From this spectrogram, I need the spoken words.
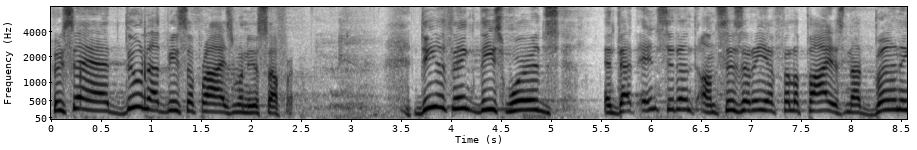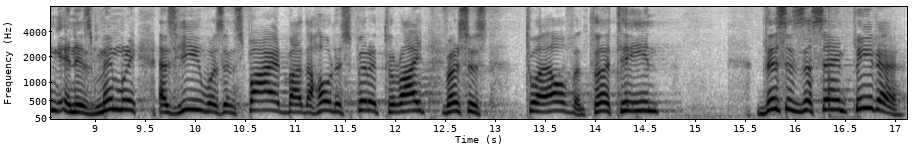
who said, Do not be surprised when you suffer. Do you think these words and that incident on Caesarea Philippi is not burning in his memory as he was inspired by the Holy Spirit to write verses 12 and 13. This is the same Peter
